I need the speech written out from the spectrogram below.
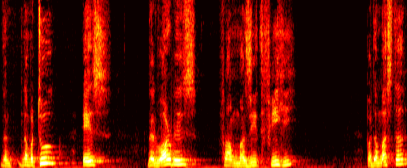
Then number two is that verb is from mazid fihi, but the master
